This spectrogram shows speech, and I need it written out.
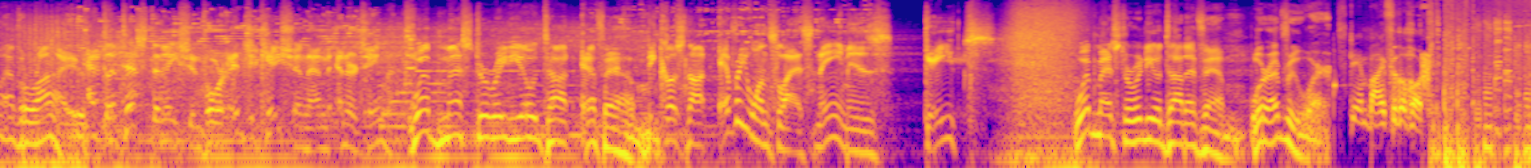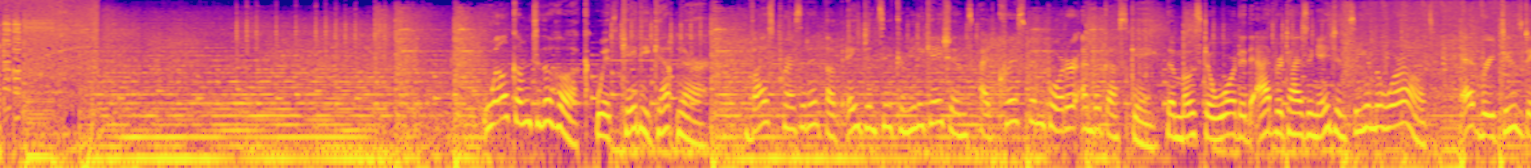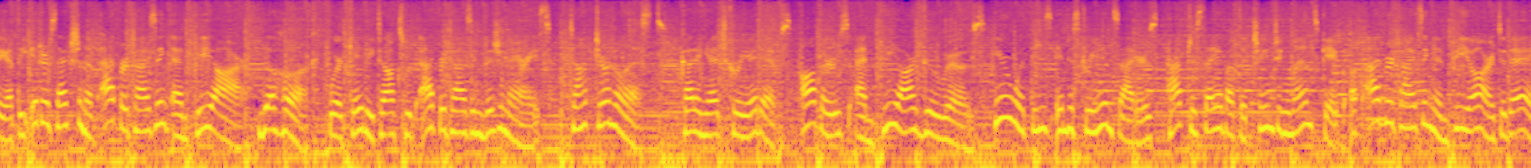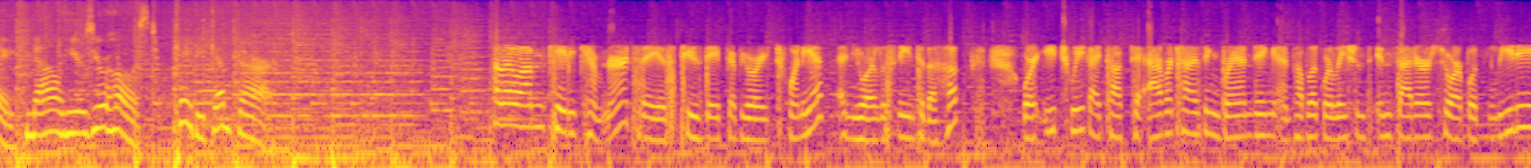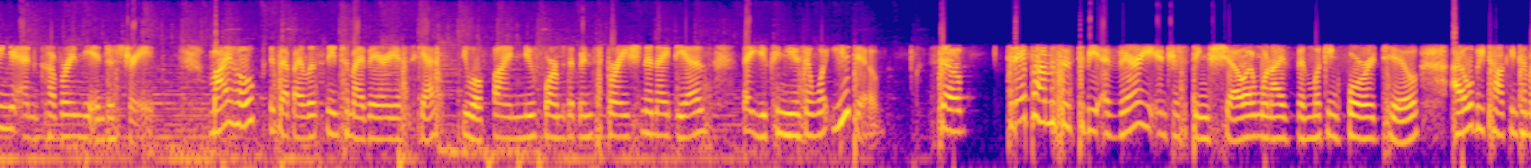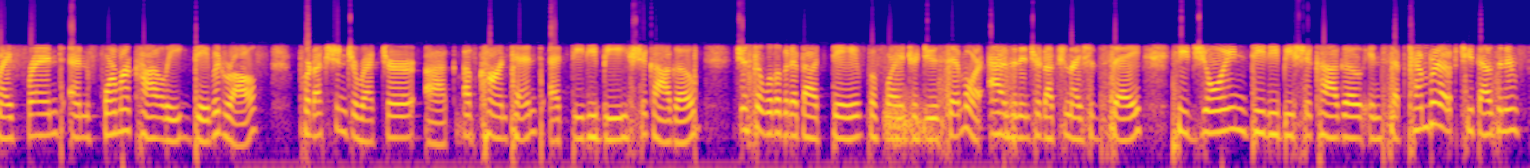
You have arrived at the destination for education and entertainment. Webmasterradio.fm. Because not everyone's last name is Gates. Webmasterradio.fm. We're everywhere. Stand by for the hook. Welcome to The Hook with Katie Kempner, Vice President of Agency Communications at Crispin Porter and Bogusky, the most awarded advertising agency in the world. Every Tuesday at the intersection of advertising and PR, The Hook, where Katie talks with advertising visionaries, top journalists, cutting edge creatives, authors, and PR gurus. Hear what these industry insiders have to say about the changing landscape of advertising and PR today. Now, here's your host, Katie Kempner. Hello, I'm Katie Kempner. Today is Tuesday, February 20th, and you are listening to The Hook, where each week I talk to advertising, branding, and public relations insiders who are both leading and covering the industry. My hope is that by listening to my various guests, you will find new forms of inspiration and ideas that you can use in what you do. So, Today promises to be a very interesting show and one I've been looking forward to. I will be talking to my friend and former colleague, David Rolfe, production director uh, of content at DDB Chicago. Just a little bit about Dave before I introduce him, or as an introduction, I should say. He joined DDB Chicago in September of 2005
